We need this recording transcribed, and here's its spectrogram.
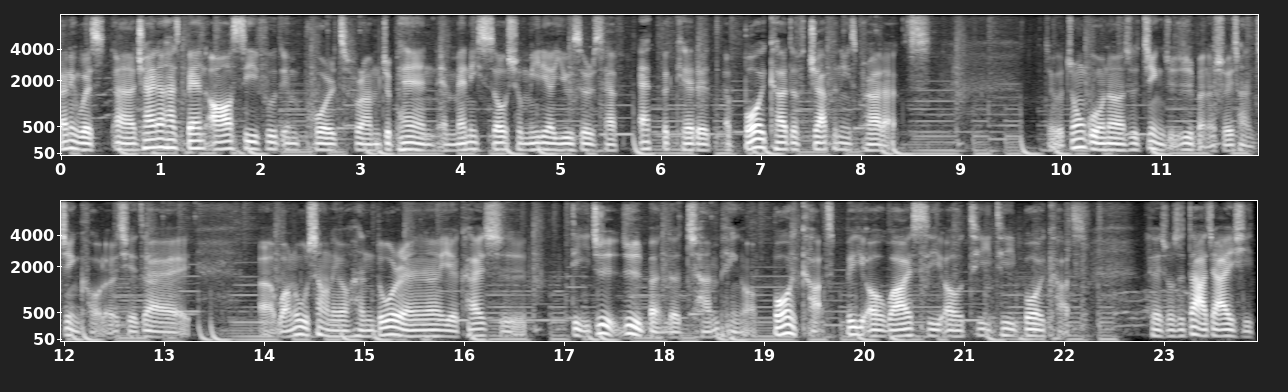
Anyways, uh, China has banned all seafood imports from Japan, and many social media users have advocated a boycott of Japanese products. 这个中国呢是禁止日本的水产进口了，而且在呃，网络上呢有很多人呢也开始抵制日本的产品哦，boycott，b o y c o t t，boycott，可以说是大家一起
